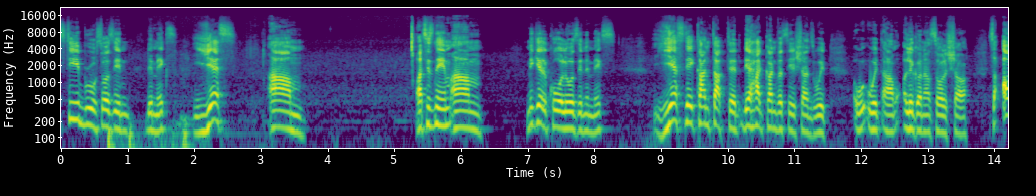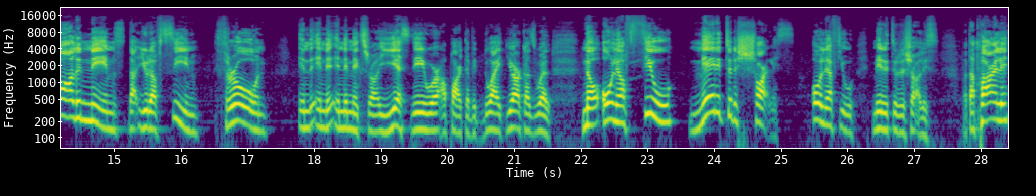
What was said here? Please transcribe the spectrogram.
Steve Bruce was in the mix. Yes, um, what's his name? Um, Miguel Cole was in the mix. Yes, they contacted, they had conversations with with um, Ole Gunnar Solskjaer. So all the names that you'd have seen thrown in the in the in the mixture, yes, they were a part of it. Dwight Yorke as well. Now only a few made it to the shortlist. Only a few made it to the shortlist. But apparently,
